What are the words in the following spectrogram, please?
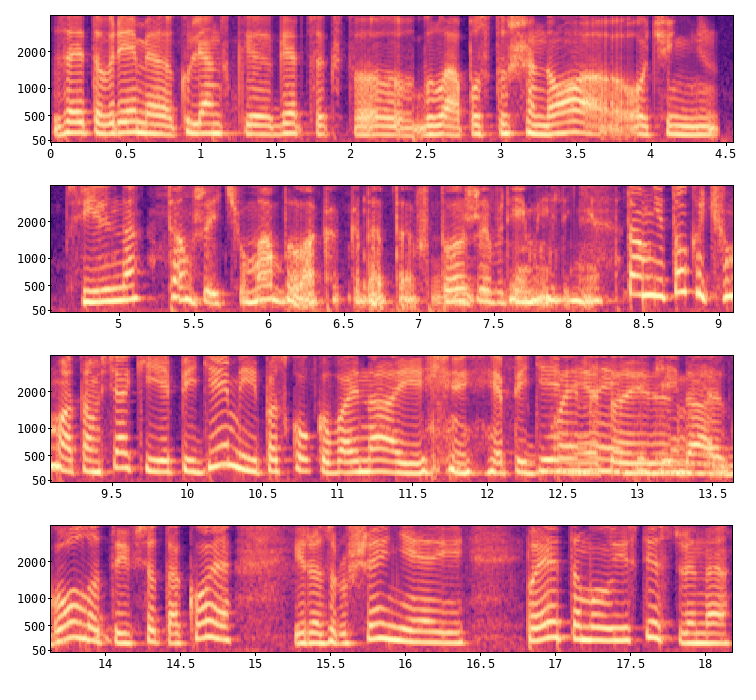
За это время Кулянское герцогство было опустошено очень сильно. Там же и чума была когда-то в то же время или нет? Там не только чума, там всякие эпидемии, поскольку война и эпидемия, война это эпидемия. Да, голод и все такое, и разрушение. И поэтому, естественно,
